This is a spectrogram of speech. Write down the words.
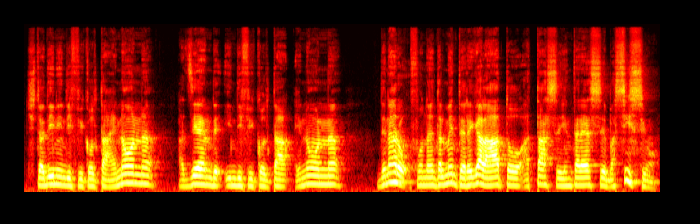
cittadini in difficoltà e non, aziende in difficoltà e non, denaro fondamentalmente regalato a tassi di interesse bassissimo.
